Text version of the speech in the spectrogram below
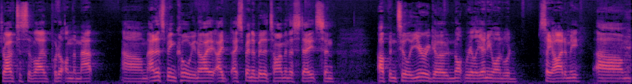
Drive to Survive, put it on the map, um, and it's been cool. You know, I, I, I spent a bit of time in the states, and up until a year ago, not really anyone would say hi to me. Um,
